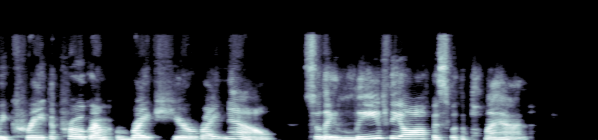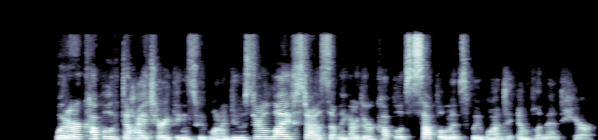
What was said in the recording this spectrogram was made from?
We create the program right here, right now. So they leave the office with a plan. What are a couple of dietary things we want to do? Is there a lifestyle something? Are there a couple of supplements we want to implement here?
